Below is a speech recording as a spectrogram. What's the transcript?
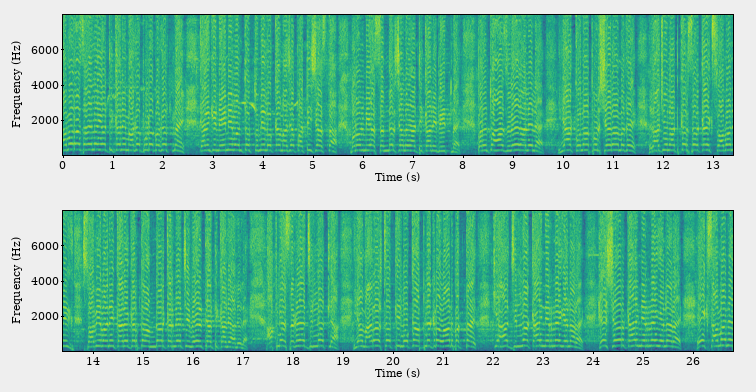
सामोरा जायला या ठिकाणी मागे पुढे बघत नाही. कारण की नेहमी म्हणतो तुम्ही लोक माझ्या पाठीशी असता. म्हणून मी या संघर्षाला या ठिकाणी भीत नाही. परंतु आज वेळ आलेला आहे. या कोल्हापूर शहरामध्ये राजू लाटकर सारखा एक स्वाभिमानी स्वाभिमानी कार्यकर्ता आमदार करण्याची वेळ त्या ठिकाणी आलेला आहे. आपल्या सगळ्या जिल्ह्यातल्या या महाराष्ट्रातली लोक आपल्याकडे वाट बघतायत की हा जिल्हा काय निर्णय घेणार आहे. हे शहर काय निर्णय घेणार आहे. एक सामान्य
